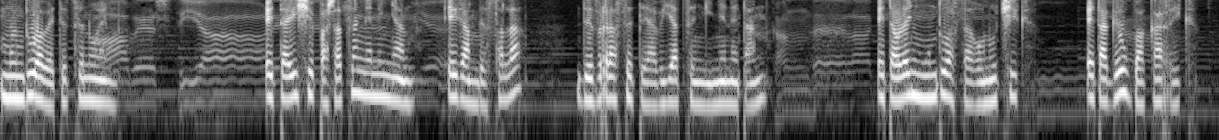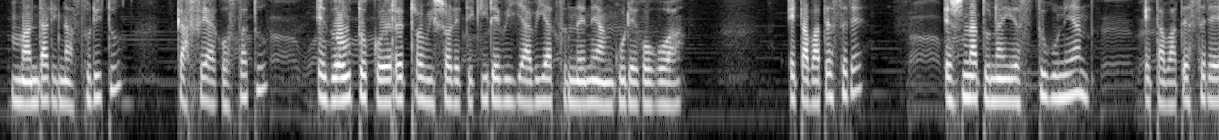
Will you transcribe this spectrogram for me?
Mundua betetzen nuen. Eta ixe pasatzen geninan, egan bezala, debrazete abiatzen ginenetan. Eta orain mundua zagon utxik, eta geu bakarrik, mandarina zuritu, kafea gozatu, edo autoko erretrobisoretik irebila abiatzen denean gure gogoa. Eta batez ere, esnatu nahi ez dugunean, eta batez ere,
